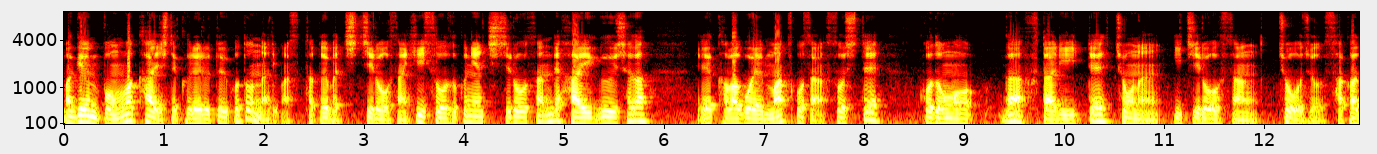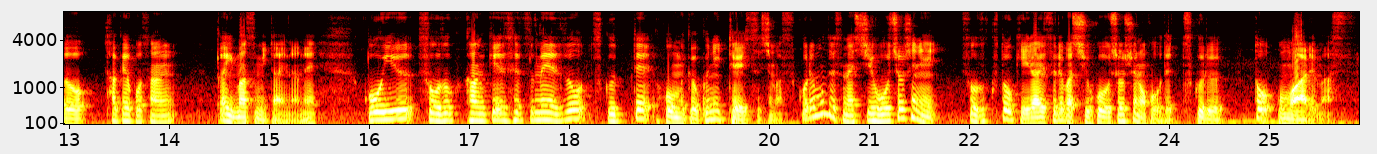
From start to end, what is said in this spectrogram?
まあ、原本は返してくれるということになります。例えば、父郎さん、非相続人は父郎さんで、配偶者が、え川越松子さん、そして子供が2人いて、長男一郎さん、長女坂戸武子さんがいますみたいなね、こういう相続関係説明図を作って法務局に提出します。これもですね、司法書士に相続登記依頼すれば司法書士の方で作ると思われます。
